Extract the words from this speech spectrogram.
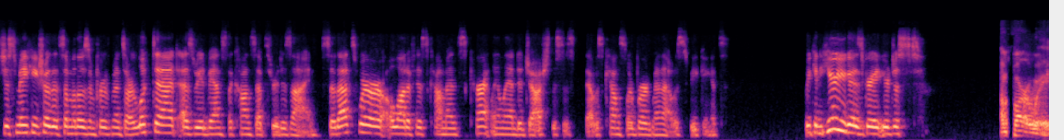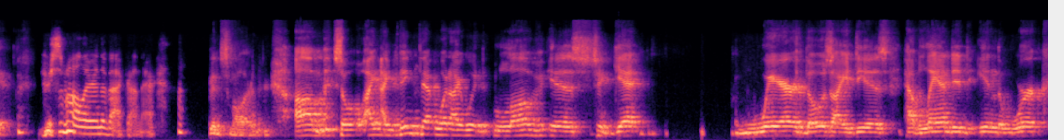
just making sure that some of those improvements are looked at as we advance the concept through design. So that's where a lot of his comments currently landed, Josh. This is that was Councillor Bergman that was speaking. It's we can hear you guys great. You're just, I'm far away. you're smaller in the background there. been smaller. Um, so I, I think that what I would love is to get where those ideas have landed in the work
